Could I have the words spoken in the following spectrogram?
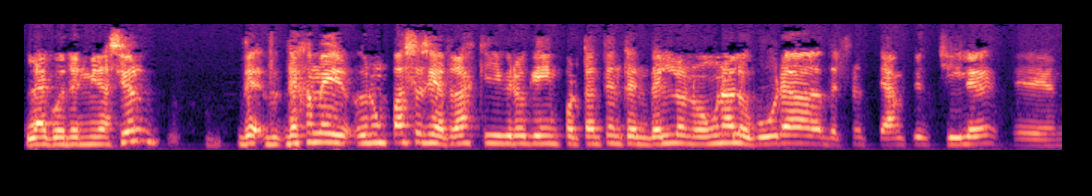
la codeterminación, déjame ir un paso hacia atrás que yo creo que es importante entenderlo, no es una locura del Frente Amplio en Chile. Eh,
